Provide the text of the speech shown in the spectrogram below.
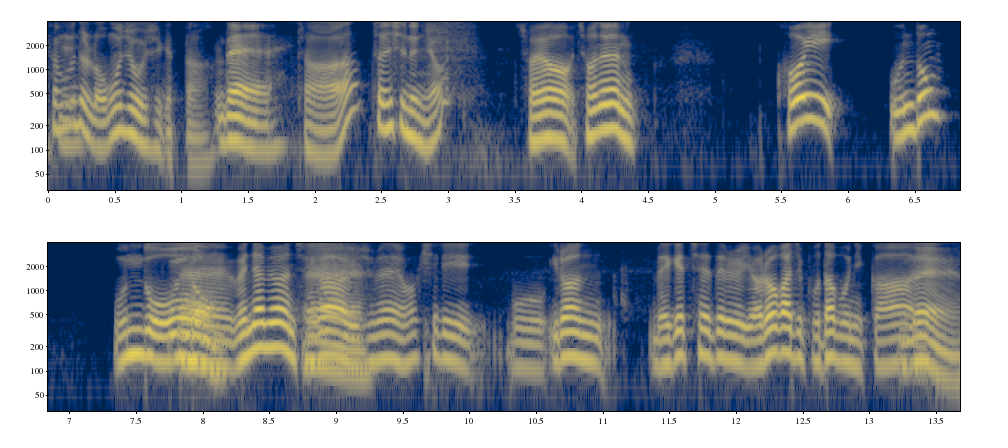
팬분들 너무 좋으시겠다. 네. 자, 전 씨는요? 저요. 저는 거의 운동? 운동. 네, 왜냐면 제가 네. 요즘에 확실히 뭐 이런 매개체들을 여러 가지 보다 보니까 네.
